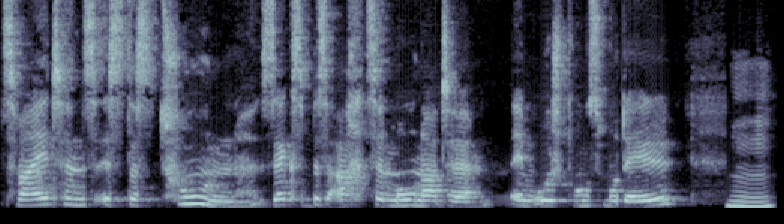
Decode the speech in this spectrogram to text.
Zweitens ist das Tun sechs bis 18 Monate im Ursprungsmodell. Mhm.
